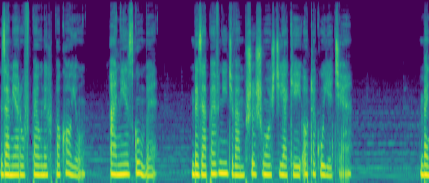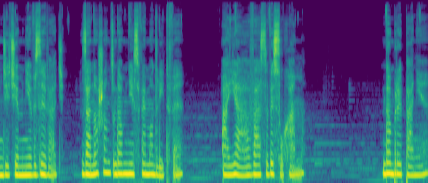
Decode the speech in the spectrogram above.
zamiarów pełnych pokoju, a nie zguby, by zapewnić Wam przyszłość, jakiej oczekujecie. Będziecie mnie wzywać, zanosząc do mnie swe modlitwy, a ja Was wysłucham. Dobry Panie,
